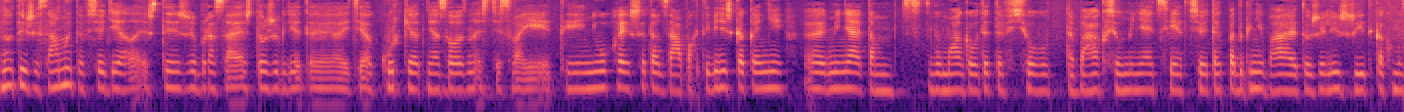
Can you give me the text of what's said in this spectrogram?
ну ты же сам это все делаешь, ты же бросаешь тоже где-то эти окурки от неосознанности своей, ты нюхаешь этот запах, ты видишь, как они э, меняют там бумага, вот это все, табак, все меняет цвет, все это подгнивает, уже лежит, как мы,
